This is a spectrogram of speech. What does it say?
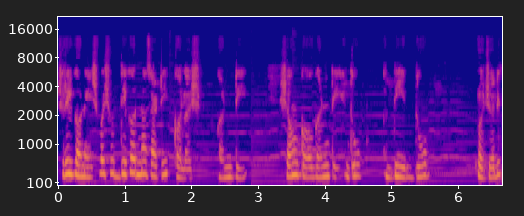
श्री गणेश व शुद्धीकरणासाठी कलश घंटी शंख घंटी धूप दीप धूप प्रज्वलित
